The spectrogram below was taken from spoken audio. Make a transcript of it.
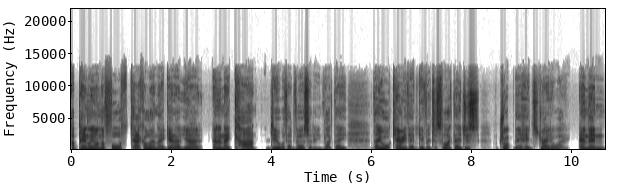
a penalty on the fourth tackle, and they get a you know, and then they can't deal with adversity. Like they, they all carry their divots. It's like they just drop their head straight away, and then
